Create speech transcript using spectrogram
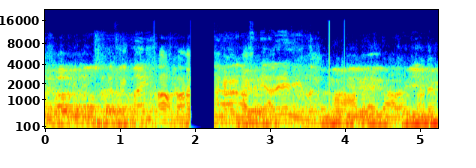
എല്ലാവർക്കും നമസ്കാരം. ആ കാണാം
